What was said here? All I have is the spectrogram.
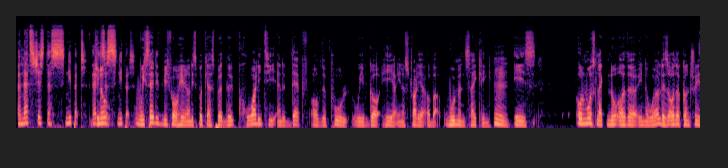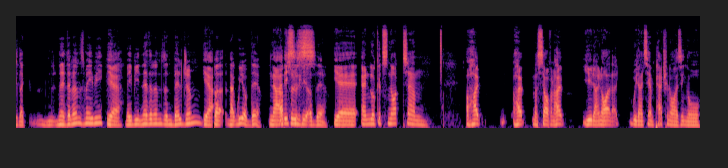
and that's just a snippet. That is know- a snippet. We said it before here on this podcast, but the quality and the depth of the pool we've got here in Australia about women cycling Mm. is almost like no other in the world. There's other countries like Netherlands, maybe, Yeah. maybe Netherlands and Belgium. Yeah. but like we up there, No, this absolutely is up there. Yeah, and look, it's not. Um, I hope, I hope myself, and I hope you don't either. We don't sound patronising or,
